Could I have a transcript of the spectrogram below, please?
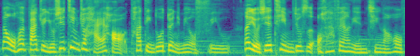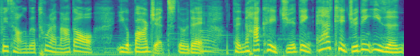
那我会发觉有些 team 就还好，他顶多对你没有 feel。那有些 team 就是哇，他非常年轻，然后非常的突然拿到一个 budget，对不对？等于他可以决定，哎，他可以决定艺人。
